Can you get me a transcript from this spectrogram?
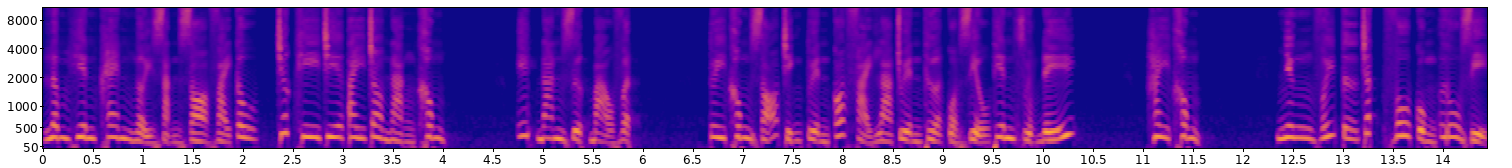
Lâm Hiên khen ngợi dặn dò vài câu trước khi chia tay cho nàng không. Ít đan dược bảo vật. Tuy không rõ chính tuyền có phải là truyền thừa của diệu thiên dược đế hay không. Nhưng với tư chất vô cùng ưu dị,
